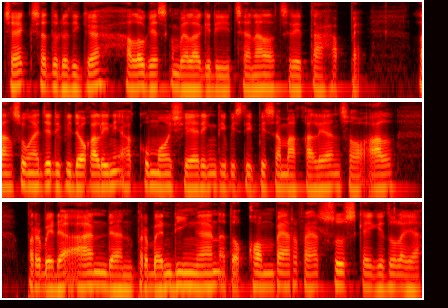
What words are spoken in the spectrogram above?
Cek 123 Halo guys kembali lagi di channel cerita HP Langsung aja di video kali ini aku mau sharing tipis-tipis sama kalian soal perbedaan dan perbandingan atau compare versus kayak gitulah ya.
